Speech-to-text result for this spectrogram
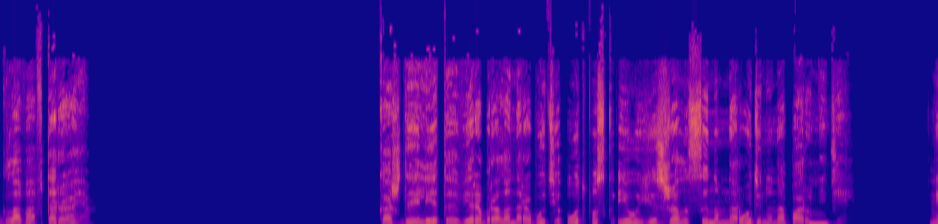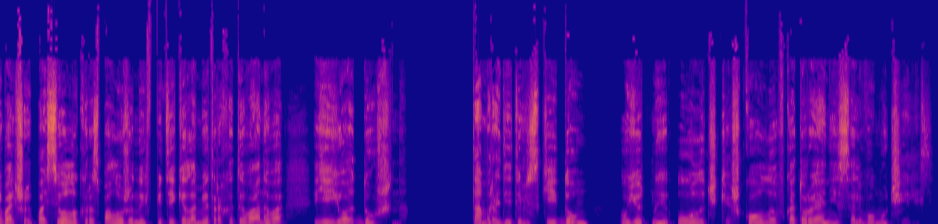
Глава вторая. Каждое лето Вера брала на работе отпуск и уезжала с сыном на родину на пару недель. Небольшой поселок, расположенный в пяти километрах от Иваново, ее отдушина. Там родительский дом, уютные улочки, школа, в которой они со Львом учились.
